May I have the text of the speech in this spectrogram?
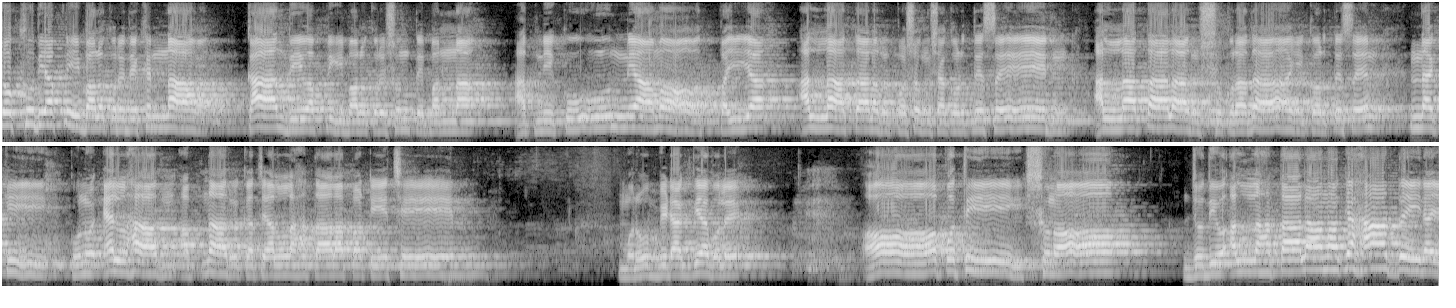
চক্ষু দিয়ে আপনি ভালো করে দেখেন না, কান দিয়ে আপনি ভালো করে শুনতে পান না। আপনি কোন নিয়ামত পাইয়া আল্লাহ তালার প্রশংসা করতেছেন? আল্লাহ তালার শুক্র আদায় করতেছেন? নাকি কোনো এলহাম আপনার কাছে আল্লাহ তালা পাঠিয়েছেন? মুরব্বী ডাক দিয়া বলে অপথিক শুন, যদিও আল্লাহ তালা আমাকে হাত দেই নাই,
